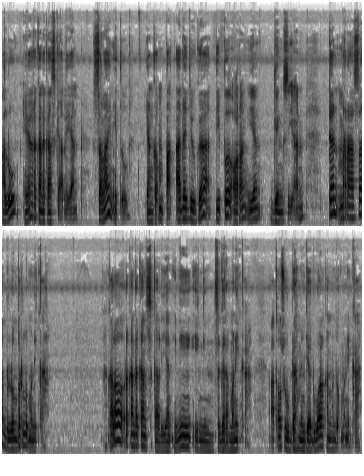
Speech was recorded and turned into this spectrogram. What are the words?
Lalu ya rekan-rekan sekalian, selain itu, yang keempat ada juga tipe orang yang gengsian dan merasa belum perlu menikah. Nah, kalau rekan-rekan sekalian ini ingin segera menikah atau sudah menjadwalkan untuk menikah,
